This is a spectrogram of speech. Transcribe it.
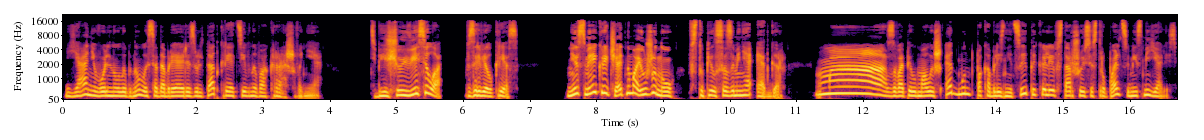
Я невольно улыбнулась, одобряя результат креативного окрашивания. «Тебе еще и весело!» — взревел Крес. «Не смей кричать на мою жену!» — вступился за меня Эдгар. «Ма!» — завопил малыш Эдмунд, пока близнецы тыкали в старшую сестру пальцами и смеялись,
